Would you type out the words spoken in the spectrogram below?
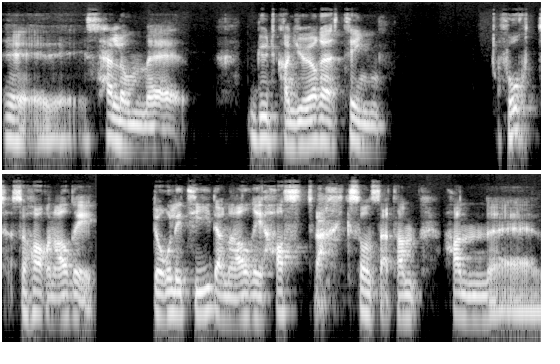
Eh, selv om eh, Gud kan gjøre ting fort, så har han aldri dårlig tid, han har aldri hastverk. sånn sett. Han, han, eh,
